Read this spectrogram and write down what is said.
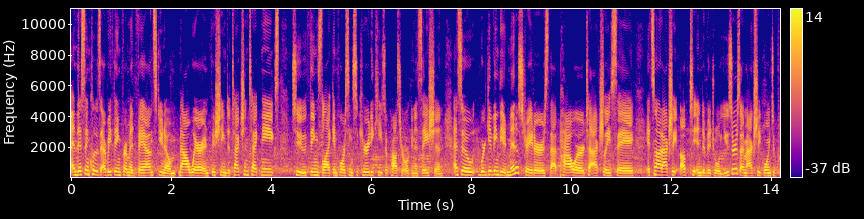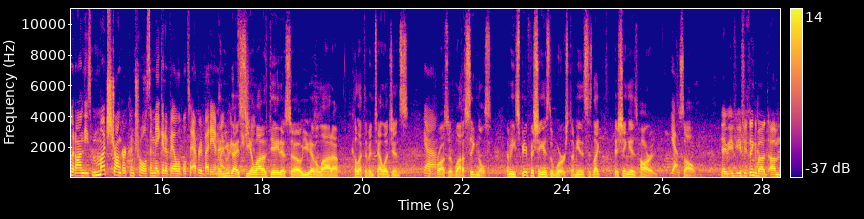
And this includes everything from advanced you know, malware and phishing detection techniques to things like enforcing security keys across your organization. And so we're giving the administrators that power to actually say, it's not actually up to individual users, I'm actually going to put on these much stronger controls and make it available to everybody in And you guys see a lot of data, so you have a lot of collective intelligence yeah. across a lot of signals. I mean, spear phishing is the worst. I mean, this is like, phishing is hard yeah. to solve. Yeah, if, if, you think about, um,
